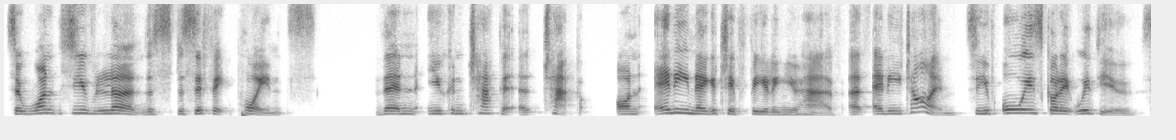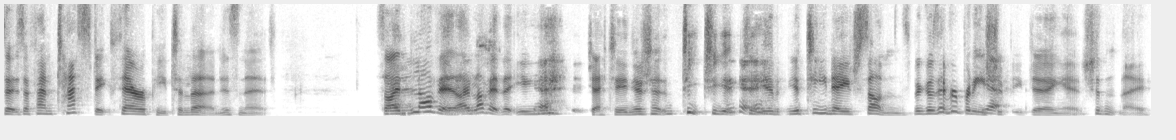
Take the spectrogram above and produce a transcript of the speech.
So once you've learned the specific points, then you can tap it, uh, tap on any negative feeling you have at any time. So you've always got it with you. So it's a fantastic therapy to learn, isn't it? So I love it. I love it that you yeah. use it, Jetty, and you're teaching it okay. to your, your, teenage sons because everybody yeah. should be doing it, shouldn't they?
